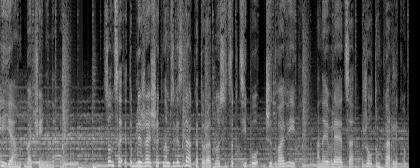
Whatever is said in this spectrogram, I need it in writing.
и я, Баченина М. Солнце — это ближайшая к нам звезда, которая относится к типу G2V. Она является желтым карликом.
